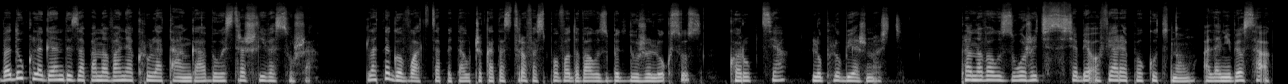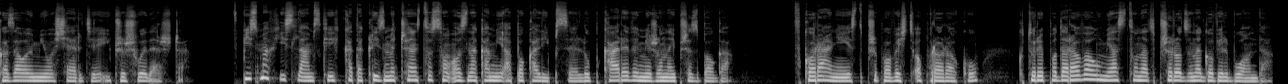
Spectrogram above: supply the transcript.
Według legendy zapanowania króla Tanga były straszliwe susze. Dlatego władca pytał, czy katastrofę spowodował zbyt duży luksus, korupcja lub lubieżność. Planował złożyć z siebie ofiarę pokutną, ale niebiosa okazały miłosierdzie i przyszły deszcze. W pismach islamskich kataklizmy często są oznakami apokalipsy lub kary wymierzonej przez Boga. W Koranie jest przypowieść o proroku, który podarował miastu nadprzyrodzonego wielbłąda.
